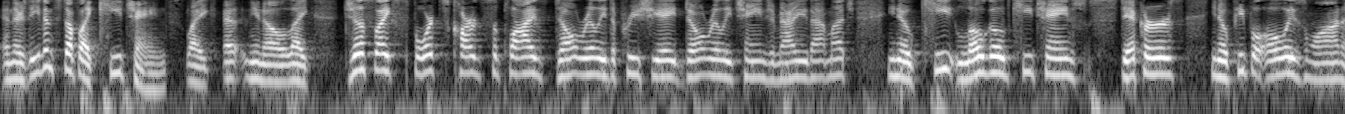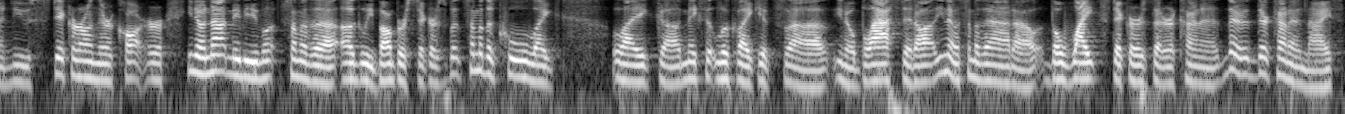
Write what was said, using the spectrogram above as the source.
And there's even stuff like keychains, like uh, you know, like just like sports card supplies don't really depreciate, don't really change in value that much. You know, key logoed keychains, stickers. You know, people always want a new sticker on their car, or you know, not maybe some of the ugly bumper stickers, but some of the cool like like uh, makes it look like it's uh, you know blasted off. You know some of that uh, the white stickers that are kind of they're they're kind of nice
